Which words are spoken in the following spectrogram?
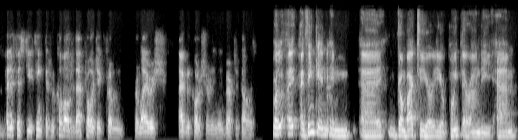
benefits do you think that will come out of that project from from Irish agriculture in inverted commas? Well, I, I think in in uh, going back to your your point there, Andy, um,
